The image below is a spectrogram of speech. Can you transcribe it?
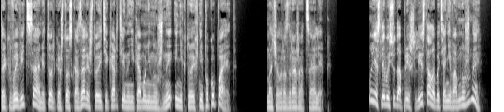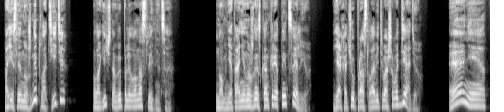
Так вы ведь сами только что сказали, что эти картины никому не нужны и никто их не покупает. Начал раздражаться Олег. Ну, если вы сюда пришли, стало быть, они вам нужны. А если нужны, платите. Логично выпалила наследница. Но мне-то они нужны с конкретной целью. Я хочу прославить вашего дядю. «Э, нет.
